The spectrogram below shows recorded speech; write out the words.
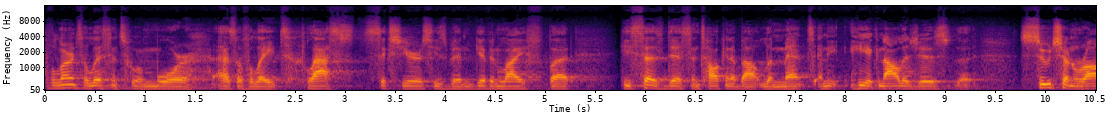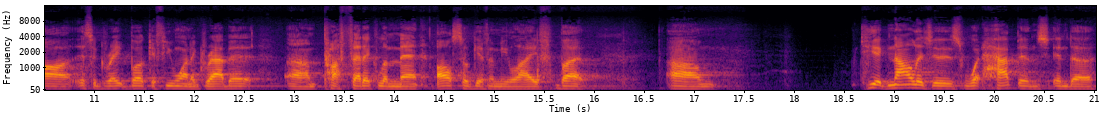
I've learned to listen to him more as of late. Last six years, he's been given life, but he says this in talking about lament, and he, he acknowledges that Soong-Chan Rah is a great book if you want to grab it. Um, prophetic lament, also given me life, but um, he acknowledges what happens in the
